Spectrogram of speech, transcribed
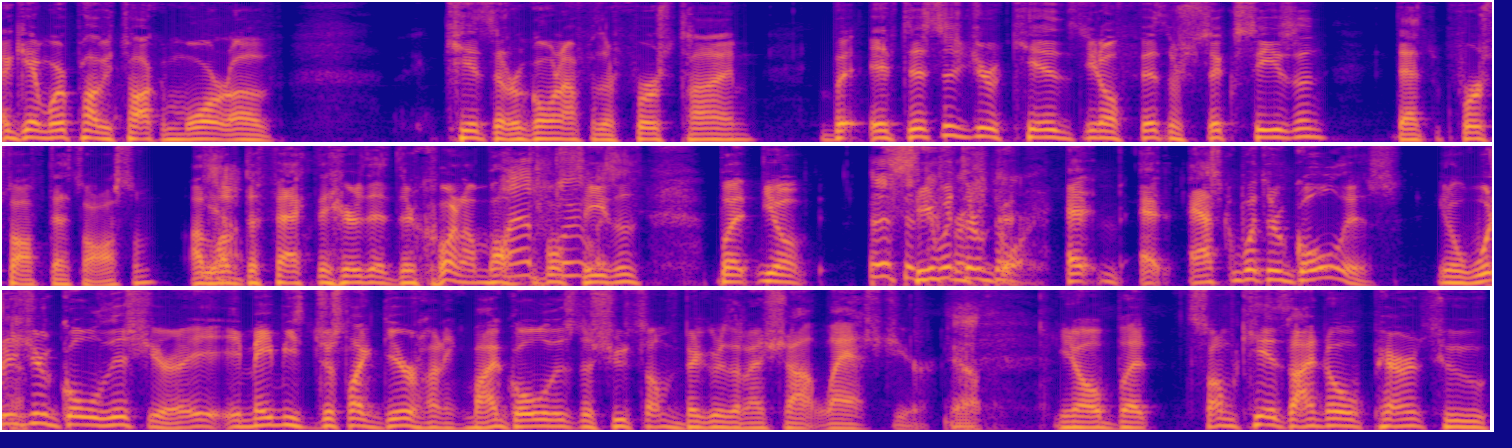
again, we're probably talking more of kids that are going out for their first time. But if this is your kids, you know, fifth or sixth season, that first off, that's awesome. I Yeah. love the fact to hear that they're going on multiple absolutely. seasons. But you know, But see what their different go- a- a- ask them what their goal is. You know, what is your goal this year? It, it may be just like deer hunting. My goal is to shoot something bigger than I shot last year. Yep. You know, but some kids I know parents who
